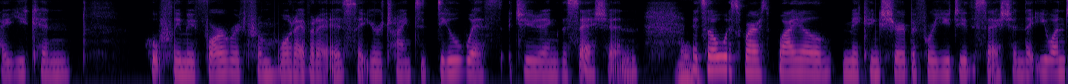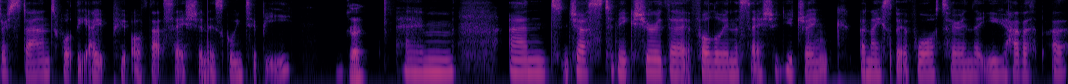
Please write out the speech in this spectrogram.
how you can hopefully move forward from whatever it is that you're trying to deal with during the session. Mm. It's always worthwhile making sure before you do the session that you understand what the output of that session is going to be. Okay. Um, and just to make sure that following the session, you drink a nice bit of water and that you have a a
